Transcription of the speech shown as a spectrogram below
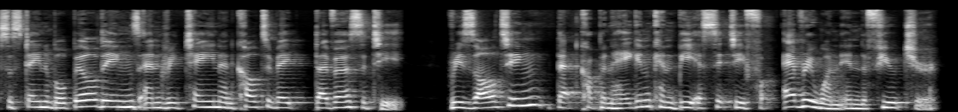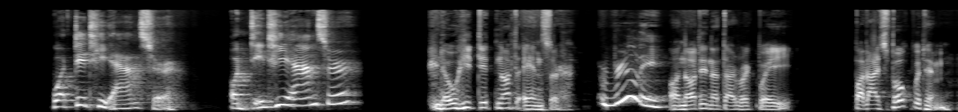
sustainable buildings and retain and cultivate diversity. resulting that Copenhagen can be a city for everyone in the future. What did he answer? Or did he answer? No, he did not answer. Really? Or not in a direct way. But I spoke with him.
